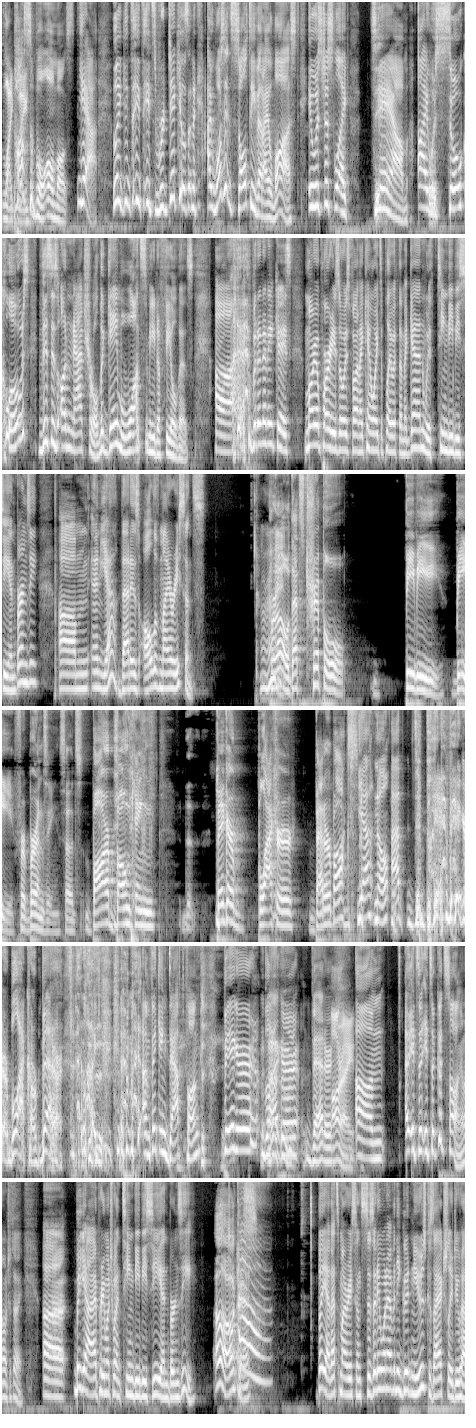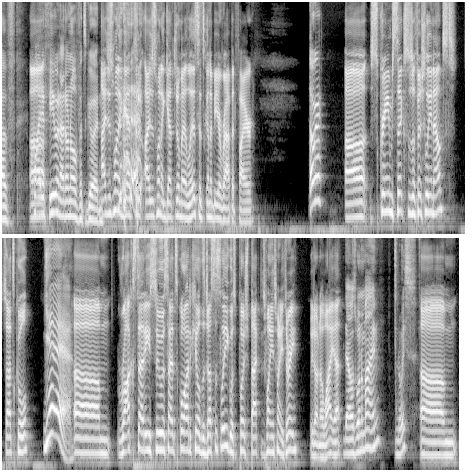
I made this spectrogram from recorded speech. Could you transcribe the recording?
Likely. possible almost. Yeah. Like it's it's it's ridiculous and I wasn't salty that I lost. It was just like damn, I was so close. This is unnatural. The game wants me to feel this. Uh, but in any case, Mario Party is always fun. I can't wait to play with them again with Team BBC and Burnsy. Um, and yeah, that is all of my recents. All right. Bro, that's triple BBB for Burnsy. So it's Bar Bone King, the bigger, blacker, better box. Yeah, no, ab- bigger, blacker, better. like I'm thinking Daft Punk, bigger, blacker, better. All right. Um, it's a it's a good song. I don't know what to tell you. Uh, but yeah, I pretty much went Team BBC and Burnsy. Oh, okay. But yeah, that's my recents. Does anyone have any good news? Because I actually do have quite a few, and I don't know if it's good. I just want to get through. I just want to get through my list. It's going to be a rapid fire. okay. Uh, Scream Six was officially announced, so that's cool. Yeah. Um, Rocksteady Suicide Squad Killed the Justice League was pushed back to 2023. We don't know why yet. that was one of mine. Noise. Um,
